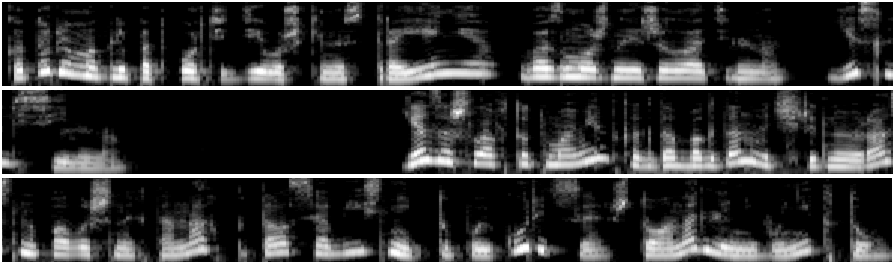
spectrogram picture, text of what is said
которые могли подпортить девушке настроение, возможно и желательно, если сильно. Я зашла в тот момент, когда Богдан в очередной раз на повышенных тонах пытался объяснить тупой курице, что она для него никто.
